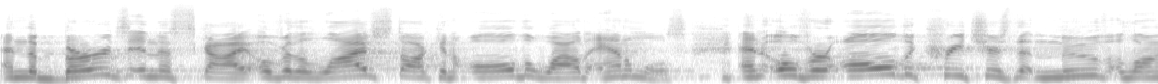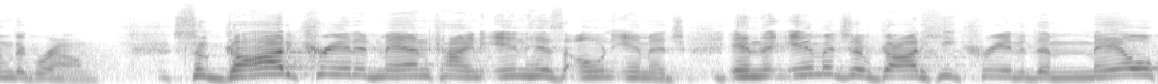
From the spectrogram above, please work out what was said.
and the birds in the sky, over the livestock and all the wild animals, and over all the creatures that move along the ground. So God created mankind in his own image. In the image of God, he created them, male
